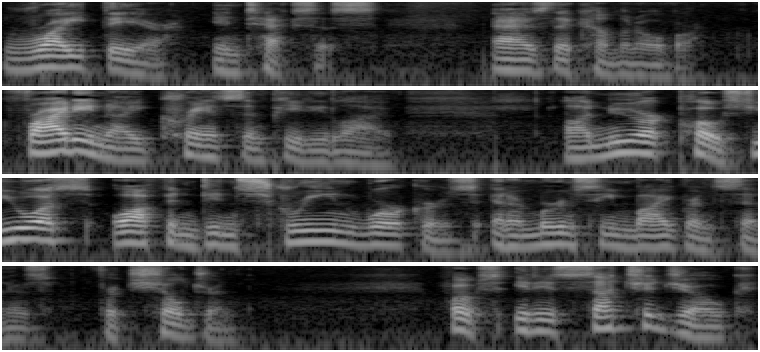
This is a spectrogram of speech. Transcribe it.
right there in Texas, as they're coming over. Friday night, Cranston PD Live. Uh, New York Post, U.S. often didn't screen workers at emergency migrant centers for children. Folks, it is such a joke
